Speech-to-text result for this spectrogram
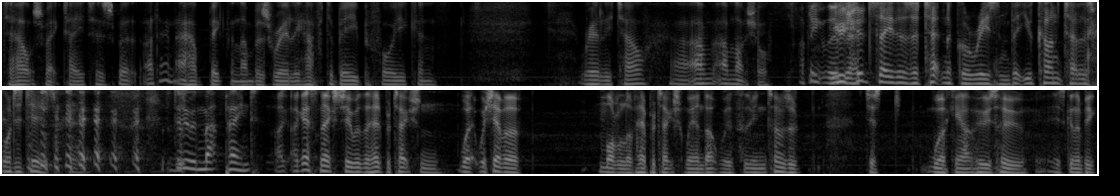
to help spectators. But I don't know how big the numbers really have to be before you can really tell. Uh, I'm I'm not sure. I think you the, the- should say there's a technical reason, but you can't tell us what it is. It's to do with matte paint. I, I guess next year with the head protection, whichever model of head protection we end up with, I mean, in terms of just working out who's who, is going to be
